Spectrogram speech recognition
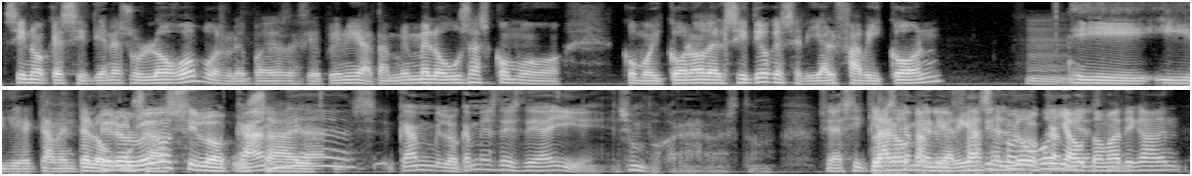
sino que si tienes un logo, pues le puedes decir, pues mira, también me lo usas como, como icono del sitio, que sería el favicon. Hmm. Y, directamente lo Pero luego si lo cambias, lo cambias desde ahí, es un poco raro esto. O sea, si quieres claro, cambiarías el, logo y automáticamente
